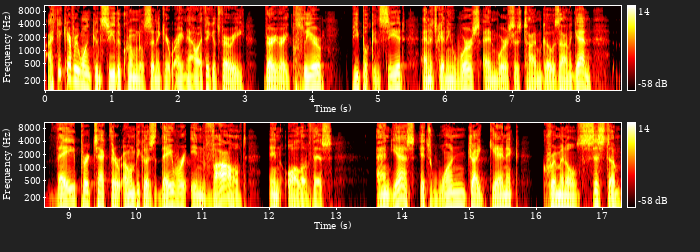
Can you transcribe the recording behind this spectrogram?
I think everyone can see the criminal syndicate right now. I think it's very, very, very clear. People can see it. And it's getting worse and worse as time goes on. Again, they protect their own because they were involved in all of this. And yes, it's one gigantic criminal system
